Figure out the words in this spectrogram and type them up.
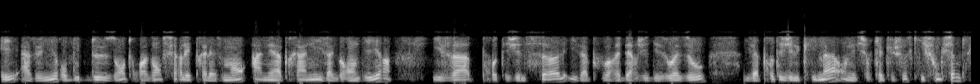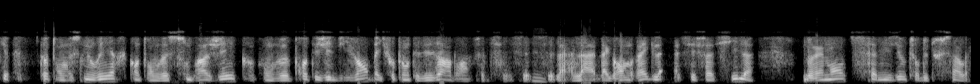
et à venir au bout de deux ans, trois ans, faire les prélèvements. Année après année, il va grandir, il va protéger le sol, il va pouvoir héberger des oiseaux, il va protéger le climat. On est sur quelque chose qui fonctionne parce que quand on veut se nourrir, quand on veut s'ombrager, quand on veut protéger le vivant, bah, il faut planter des arbres. En fait, c'est la, la, la grande règle assez facile. Vraiment s'amuser autour de tout ça, ouais.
